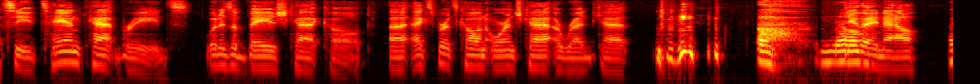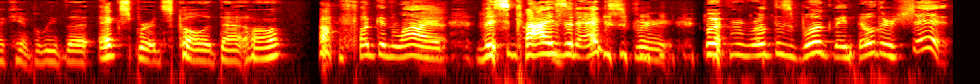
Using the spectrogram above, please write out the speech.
Let's see. Tan cat breeds. What is a beige cat called? Uh, experts call an orange cat a red cat. Oh, no. Do they now? I can't believe the experts call it that, huh? I fucking lied. This guy's an expert. Whoever wrote this book, they know their shit.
